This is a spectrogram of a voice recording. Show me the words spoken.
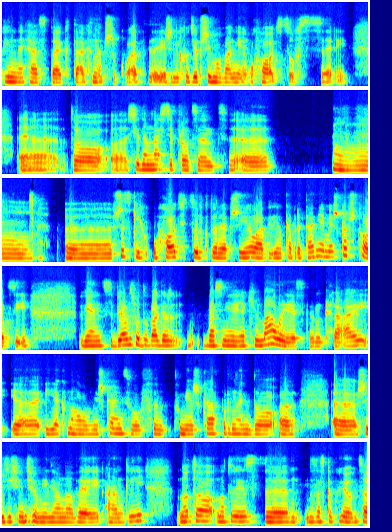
w innych aspektach, na przykład jeżeli chodzi o przyjmowanie uchodźców z Syrii, e, to 17% mm, wszystkich uchodźców, które przyjęła Wielka Brytania, mieszka w Szkocji. Więc biorąc pod uwagę właśnie jaki mały jest ten kraj e, i jak mało mieszkańców tu mieszka w porównaniu do 60-milionowej e, Anglii, no to, no to jest e, zaskakująco,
